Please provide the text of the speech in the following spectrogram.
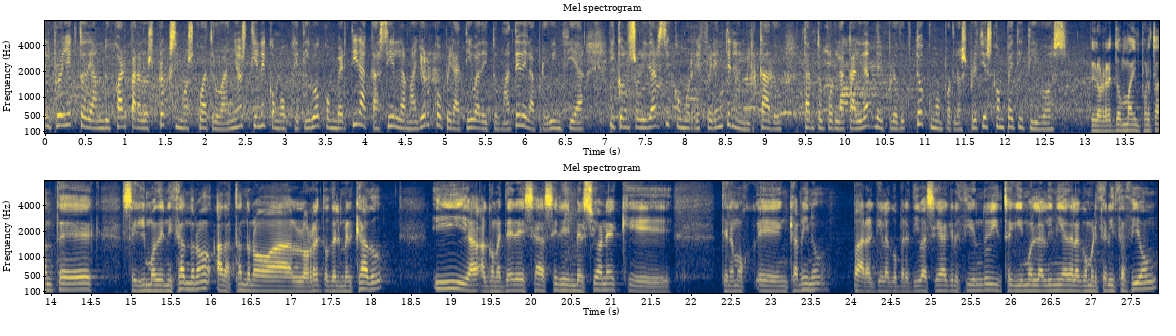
El proyecto de Andújar para los próximos cuatro años tiene como objetivo convertir a Casi en la mayor cooperativa de tomate de la provincia y consolidarse como referente en el mercado, tanto por la calidad del producto como por los precios competitivos. Los retos más importantes es seguir modernizándonos, adaptándonos a los retos del mercado y acometer esa serie de inversiones que tenemos en camino para que la cooperativa siga creciendo y seguimos la línea de la comercialización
